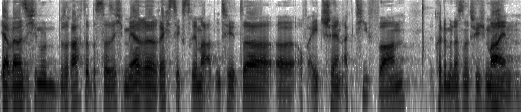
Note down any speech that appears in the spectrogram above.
Ja, wenn man sich nun betrachtet, dass da sich mehrere rechtsextreme Attentäter äh, auf A-Chain aktiv waren, könnte man das natürlich meinen.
